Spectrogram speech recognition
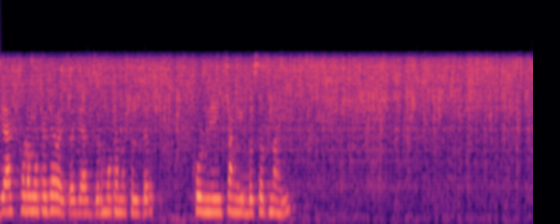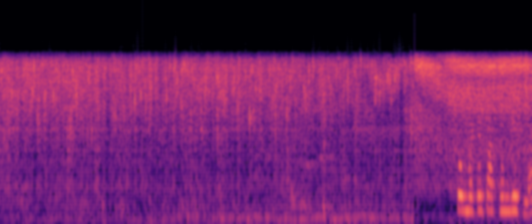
गॅस थोडा मोठा ठेवायचा. गॅस जर मोठा नसेल तर फोडणी चांगली बसत नाही. टोमॅटो टाकून घेतला.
